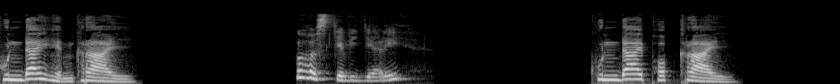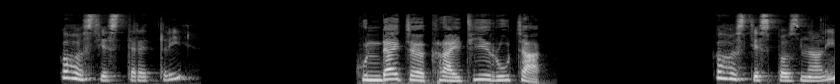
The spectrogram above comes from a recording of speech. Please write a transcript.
คุณได้เห็นใคร Koho ste videli? คุณได้พบใคร Koho ste stretli? คุณได้เจอใครที่รู้จัก Koho ste spoznali?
